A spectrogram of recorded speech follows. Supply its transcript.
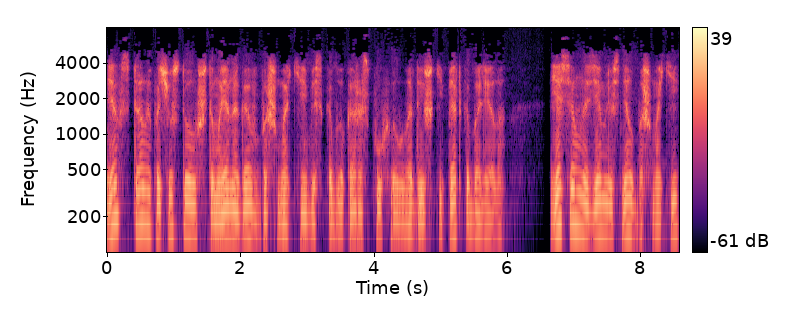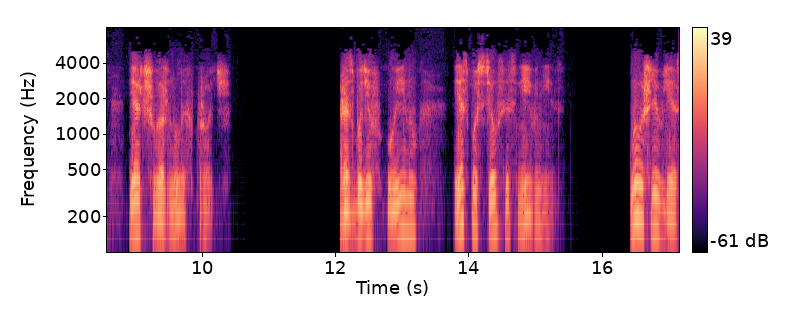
Я встал и почувствовал, что моя нога в башмаке без каблука распухла у лодыжки, пятка болела. Я сел на землю, снял башмаки и отшвырнул их прочь. Разбудив Уину, я спустился с ней вниз. Мы вошли в лес,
